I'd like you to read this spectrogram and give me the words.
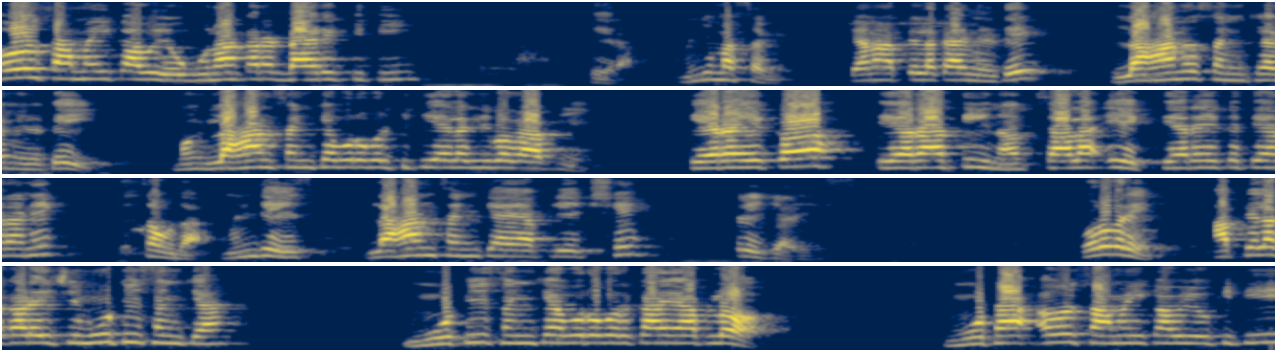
असामायिक अवयव. गुणाकारात डायरेक्ट किती? तेरा. म्हणजे मसावी त्यानं आपल्याला काय मिळते? लहान संख्या मिळते. मग लहान संख्या बरोबर किती यायला लागली बघा आपली. तेरा एक तेरा तीन चाला एक तेरा एक तेरा एक चौदा. म्हणजेच लहान संख्या आहे आपली एकशे त्रेचाळीस. बरोबर आहे? आपल्याला काढायची मोठी संख्या. मोठी संख्या बरोबर काय आपलं? मोठा असामायिक अवयव किती?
